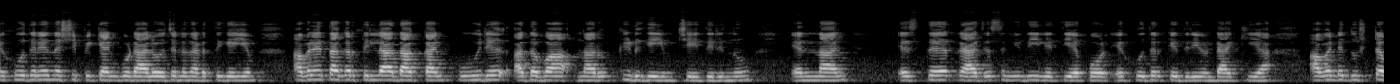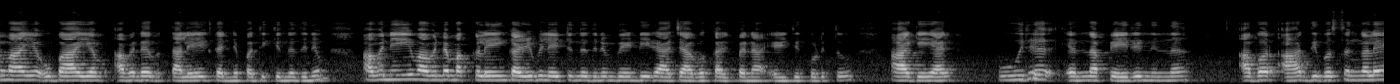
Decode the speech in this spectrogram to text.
യഹൂദരെ നശിപ്പിക്കാൻ ഗൂഢാലോചന നടത്തുകയും അവരെ തകർത്തില്ലാതാക്കാൻ പൂര് അഥവാ നറുക്കിടുകയും ചെയ്തിരുന്നു. എന്നാൽ എസ്തേർ രാജസന്നിധിയിലെത്തിയപ്പോൾ യഹൂദർക്കെതിരെയുണ്ടാക്കിയ അവന്റെ ദുഷ്ടമായ ഉപായം അവന്റെ തലയിൽ തന്നെ പതിക്കുന്നതിനും അവനെയും അവന്റെ മക്കളെയും കഴിവിലേറ്റുന്നതിനും വേണ്ടി രാജാവ് കൽപ്പന എഴുതി കൊടുത്തു ആകയാൽ പൂര് എന്ന പേരിൽ നിന്ന് അവർ ആ ദിവസങ്ങളെ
